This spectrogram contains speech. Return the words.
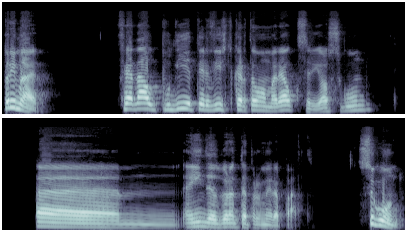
Primeiro, Fedal podia ter visto cartão amarelo, que seria o segundo, uh, ainda durante a primeira parte. Segundo,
